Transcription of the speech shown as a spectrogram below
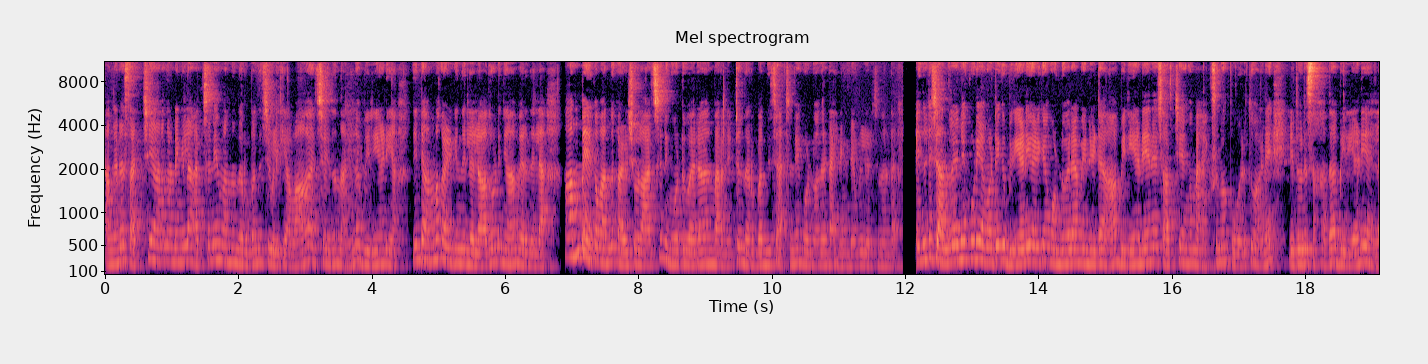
അങ്ങനെ സച്ചിയാണെന്നുണ്ടെങ്കിൽ അച്ഛനെയും വന്ന് നിർബന്ധിച്ച് വിളിക്കുക വാ അച്ഛ ഇത് നല്ല ബിരിയാണിയാ. നിന്റെ അമ്മ കഴിക്കുന്നില്ലല്ലോ അതുകൊണ്ട് ഞാൻ വരുന്നില്ല. അമ്മയൊക്കെ വന്ന് കഴിച്ചോളൂ അച്ഛൻ ഇങ്ങോട്ട് വരാൻ പറഞ്ഞിട്ട് നിർബന്ധിച്ച് അച്ഛനെയും കൊണ്ടുവന്ന് ഡൈനിങ് ടേബിളിൽ ഇരുത്തുന്നുണ്ട്. എന്നിട്ട് ചന്ദ്രനെ കൂടി അങ്ങോട്ടേക്ക് ബിരിയാണി കഴിക്കാൻ കൊണ്ടുവരാൻ വേണ്ടിയിട്ട് ആ ബിരിയാണിനെ ചർച്ച അങ്ങ് മാക്സിമം പുകഴ്ത്തുവാണ്. ഇതൊരു സാധാ ബിരിയാണിയല്ല.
